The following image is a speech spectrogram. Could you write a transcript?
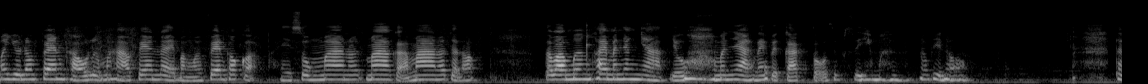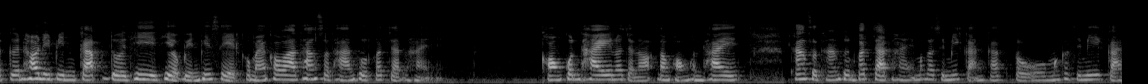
มาอยู่น้ำแฟนเขาหรือมาหาแฟนใดบางวันแฟนเขาก็ให้ส่งมาเนาะมากับมาเนาะจ้ะเนาะแต่ว่าเมืองไทยมันยังอยากอยู่ มันอยากได้ไปกักโตสิบสี่มือเนาะพี่น้อง ถ้าเกิดเฮาได้บินกลับ โดยที่เที่ยวบินพิเศษก็หมายความว่าทางสถานทูตก็จัดให้ของคนไทยเนาะจ้ะเนาะต้องของคนไทย ทางสถานทูตก็จัดให้มันก็จะมีการกักโตวมันก็จะมีการ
